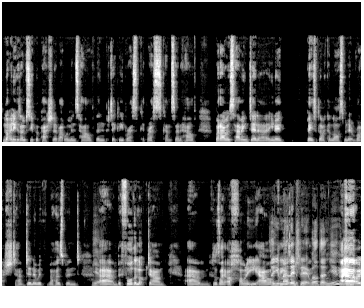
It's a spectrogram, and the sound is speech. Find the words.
not only because I'm super passionate about women's health and particularly breast breast cancer and health, but I was having dinner, you know, basically like a last minute rush to have dinner with my husband yeah. um, before the lockdown um, because I was like, oh, I want to eat out. So you managed it. Well done, you. Oh,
